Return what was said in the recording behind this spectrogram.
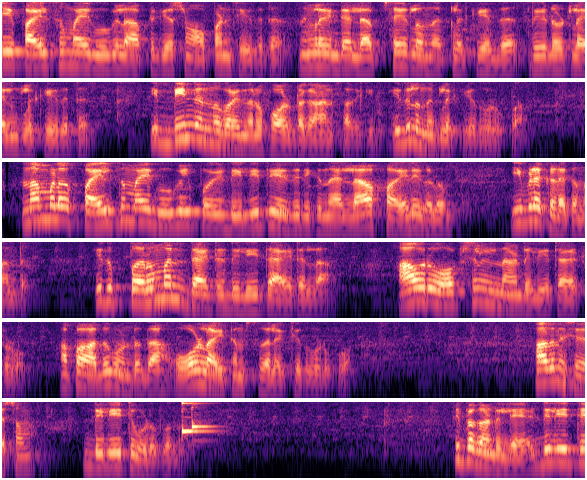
ഈ ഫയൽസുമായി ഗൂഗിൾ ആപ്ലിക്കേഷൻ ഓപ്പൺ ചെയ്തിട്ട് നിങ്ങൾ ഇതിന്റെ ലെഫ്റ്റ് സൈഡിലൊന്ന് ക്ലിക്ക് ചെയ്ത് ത്രീ ഡോട്ട് ലൈൻ ക്ലിക്ക് ചെയ്തിട്ട് ഈ ബിൻ എന്ന് പറയുന്ന ഒരു ഫോൾഡർ കാണാൻ സാധിക്കും. ഇതിലൊന്ന് ക്ലിക്ക് ചെയ്ത് കൊടുക്കുക. നമ്മൾ ഫയൽസുമായി ഗൂഗിൾ പോയി ഡിലീറ്റ് ചെയ്തിരിക്കുന്ന എല്ലാ ഫയലുകളും ഇവിടെ കിടക്കുന്നുണ്ട്. ഇത് പെർമനന്റ് ആയിട്ട് ഡിലീറ്റ് ആയിട്ടില്ല. ആ ഒരു ഓപ്ഷനിൽ നിന്നാണ് ഡിലീറ്റ് ആയിട്ടുള്ളൂ. അപ്പോൾ അതുകൊണ്ട് ദാ ഓൾ ഐറ്റംസ് സെലക്ട് ചെയ്ത് കൊടുക്കുക. അതിനുശേഷം ഡിലീറ്റ് കൊടുക്കുന്നു. ഇപ്പോൾ കണ്ടില്ലേ ഡിലീറ്റ്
